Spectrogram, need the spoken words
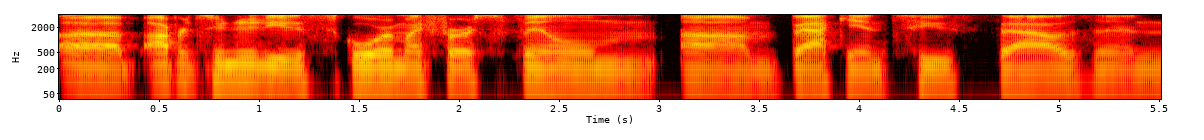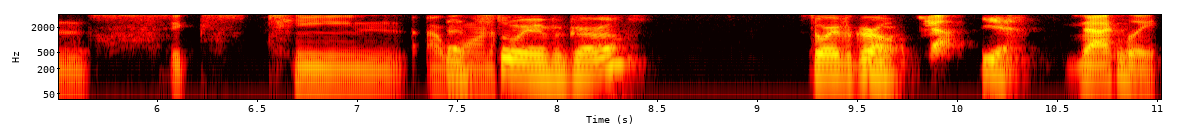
uh, opportunity to score my first film um, back in 2016. I That want story of a girl. Story of a Girl. Yeah. yeah. Exactly.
